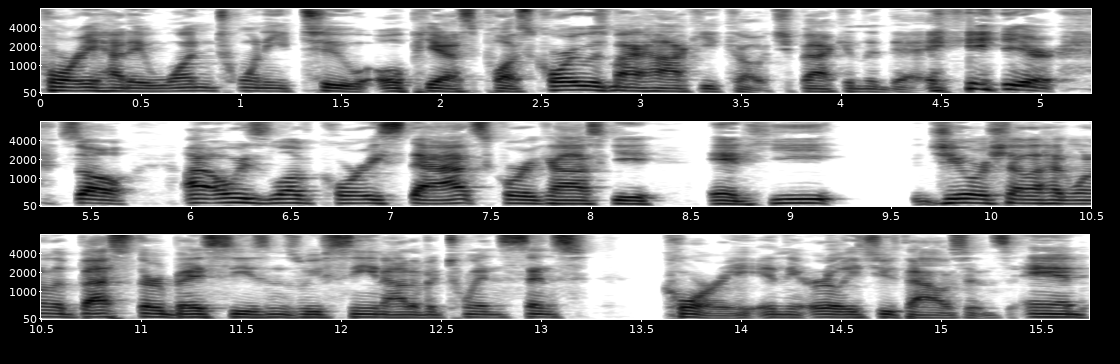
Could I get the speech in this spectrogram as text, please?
Corey had a 122 OPS plus. Corey was my hockey coach back in the day here. So I always loved Corey's stats, Corey Koskie, and he, Gio Urshela had one of the best third base seasons we've seen out of a twin since Corey in the early 2000s. And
